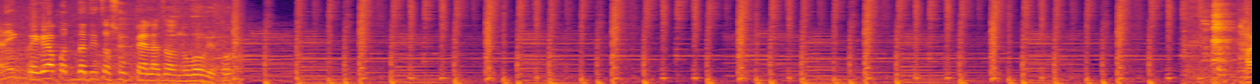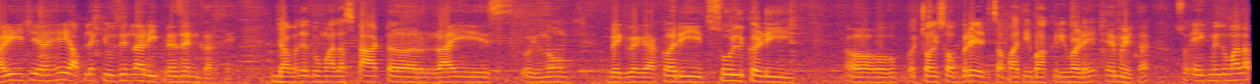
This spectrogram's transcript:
आणि एक वेगळ्या पद्धतीचा सूप प्यायलाचा अनुभव येतो. थाळी जी आहे ही आपल्या क्युझिनला रिप्रेझेंट करते. ज्यामध्ये तुम्हाला स्टार्टर राईस यु नो वेगवेगळ्या curry solkadhi choice of bread chapati bhakri वडे हे मिळतं सो एक मी तुम्हाला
